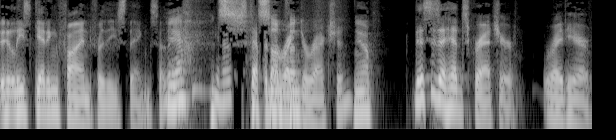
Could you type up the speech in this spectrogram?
at least getting fined for these things. So, Yeah, you know, step in the right direction. Yeah. This is a head scratcher right here.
